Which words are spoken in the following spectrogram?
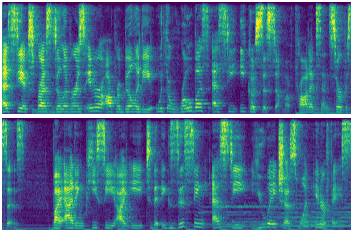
SD Express delivers interoperability with a robust SD ecosystem of products and services. By adding PCIe to the existing SD UHS-1 interface,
